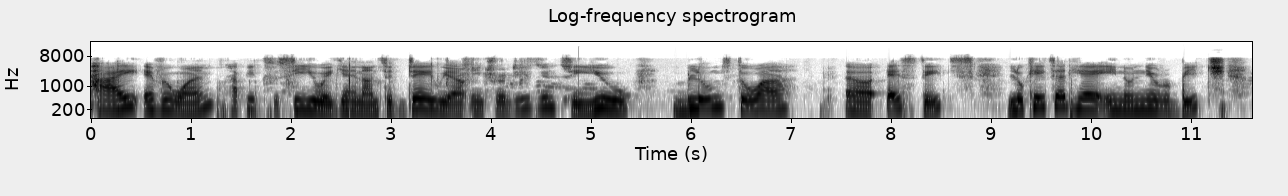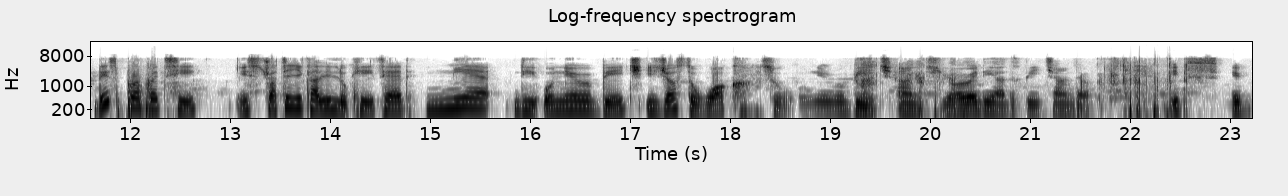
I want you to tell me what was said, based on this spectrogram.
Hi everyone, happy to see you again. And today we are introducing to you Bloom Towers uh, Estates, located here in Oniru Beach. This property is strategically located near the Oniru Beach. It's just a walk to Oniru Beach, and you're already at the beach. And uh, it's a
